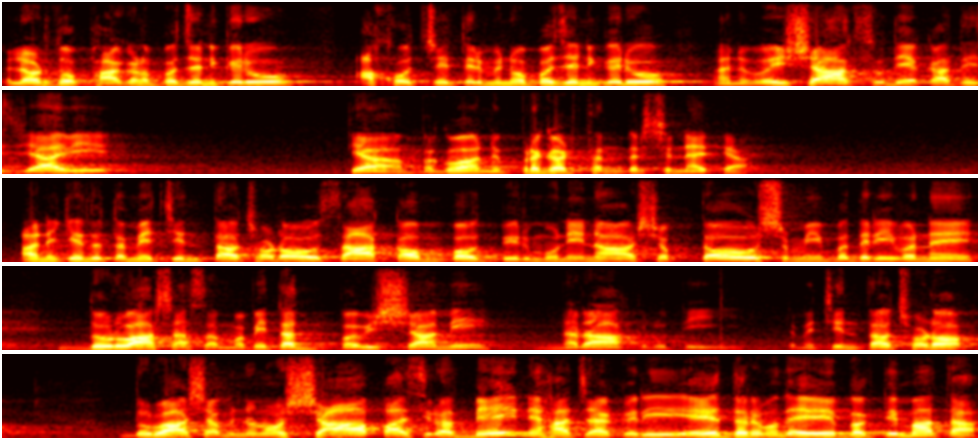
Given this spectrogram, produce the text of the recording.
એટલે અડધો ફાગણ ભજન કર્યું, આખો ચૈત્ર મહિનો ભજન કર્યું અને વૈશાખ સુધી એકાદશી આવી. ત્યાં ભગવાને પ્રગટ થઈને દર્શન આપ્યા. અને કીધું, તમે ચિંતા છોડો, સાકમ બૌદ્ધ વીર મુનિના સપ્તોષમી બદરી વને દુર્વાસા સમપિત ભવિષ્યામી નરાકૃતિ. તમે ચિંતા છોડો. દુર્વાસામીનો શાપ આશીર્વાદ બે ને હાચા કરી. હે ધર્મદે, હે ભક્તિ માતા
